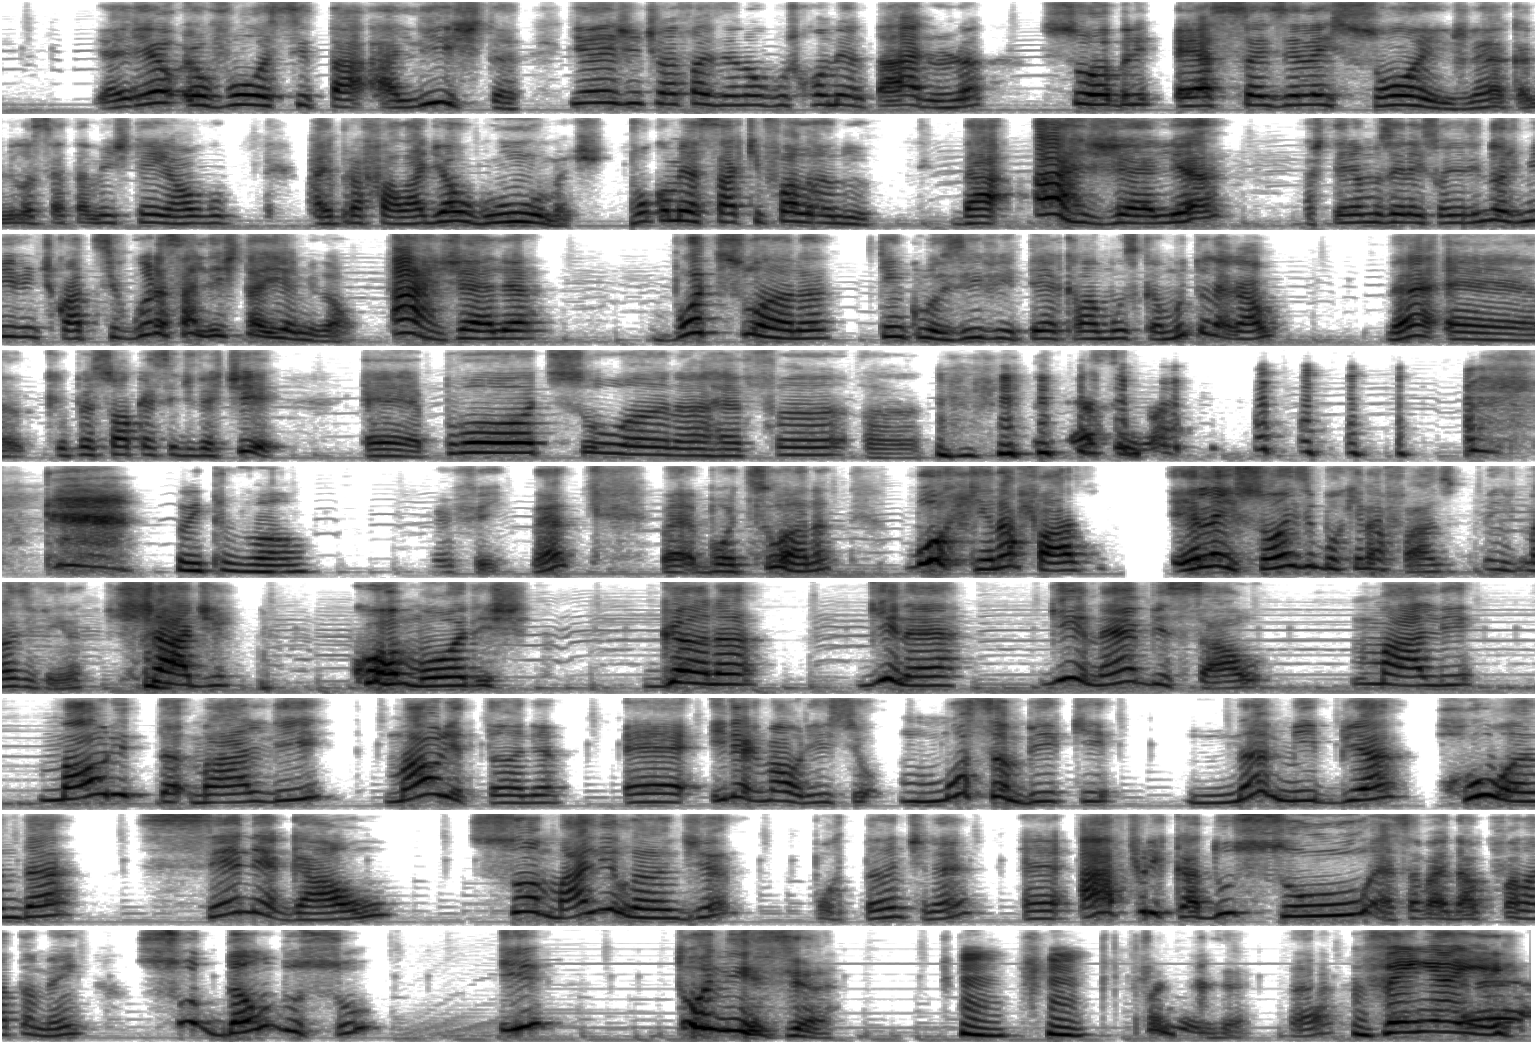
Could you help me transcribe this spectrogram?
E aí eu, eu vou citar a lista e aí a gente vai fazendo alguns comentários né, sobre essas eleições. Né? A Camila certamente tem algo aí para falar de algumas. Vou começar aqui falando da Argélia, Nós teremos eleições em 2024. Segura essa lista aí, amigão. Argélia, Botsuana, que inclusive tem aquela música muito legal, né? É, que o pessoal quer se divertir. É Botsuana, have fun. É assim, né? Muito bom. Enfim, né? É, Botsuana, Burkina Faso, eleições em Burkina Faso, mas enfim, né? Chad, Comores, Gana, Guiné, Guiné-Bissau, Mali, Maurita Mali, Mauritânia, é, Ilhas Maurício, Moçambique, Namíbia, Ruanda, Senegal, Somalilândia, importante, né? É, África do Sul, essa vai dar o que falar também, Sudão do Sul e Tunísia. Hum, hum. Tunísia. Né? Vem aí. É,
